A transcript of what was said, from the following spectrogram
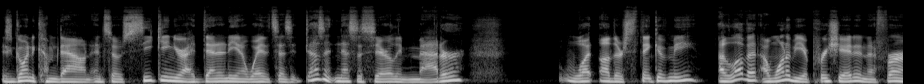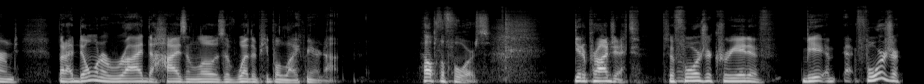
is going to come down. And so seeking your identity in a way that says it doesn't necessarily matter what others think of me. I love it. I want to be appreciated and affirmed, but I don't want to ride the highs and lows of whether people like me or not. Help the fours. Get a project. So fours are creative be, fours are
